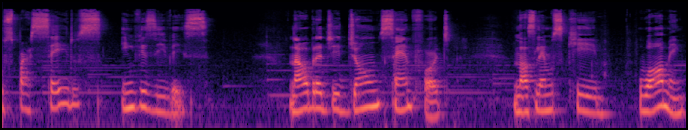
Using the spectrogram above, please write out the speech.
Os Parceiros Invisíveis. Na obra de John Sanford, nós lemos que o homem,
